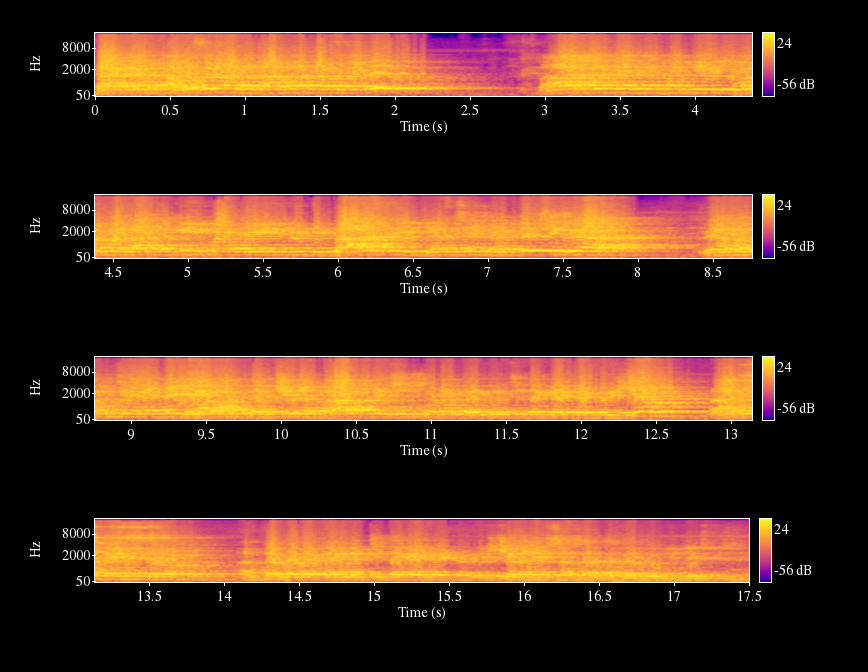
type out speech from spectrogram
డాక్టర్ అవసరాల రామారావు గారు భారతీయ జనతా పార్టీ పూర్వ రాజకీయ పార్టీ అయినటువంటి భారతీయ జనసంఘ అధ్యక్షులుగా వ్యాపకం చేయాలంటే యావత్ దక్షిణ భారతదేశం కూడా గర్వించదగ్గ విషయం రాజమహేంద్రం అంతా కూడా గర్వించదగ్గ విషయం సందర్భంగా గుర్తు చేస్తుంది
